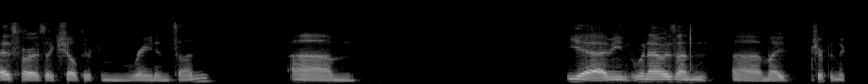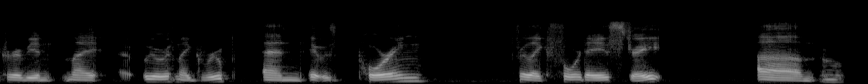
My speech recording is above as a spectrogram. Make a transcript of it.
as far as like shelter from rain and sun. Um, yeah, I mean, when I was on uh, my trip in the Caribbean, my we were with my group and it was pouring for like four days straight. Um, Ooh.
